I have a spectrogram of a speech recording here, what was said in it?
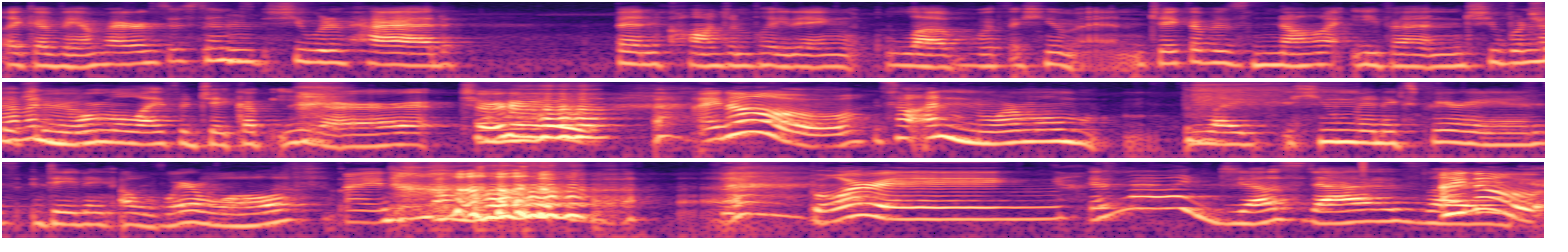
like a vampire existence, Mm-hmm. she would have had been contemplating love with a human. Jacob is not even she wouldn't True, have a normal life with Jacob either. True. I know. It's not a normal like human experience dating a werewolf. I know. Boring. Isn't that like just as like I know.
